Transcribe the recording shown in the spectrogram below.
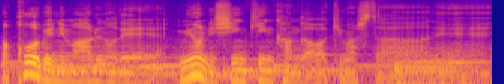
まあ、神戸にもあるので妙に親近感が湧きましたね。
